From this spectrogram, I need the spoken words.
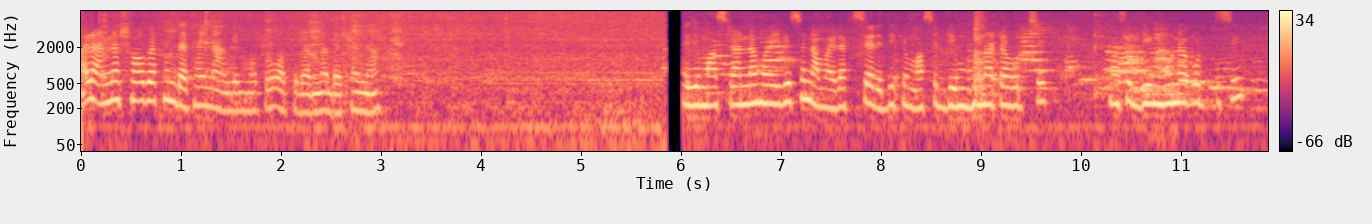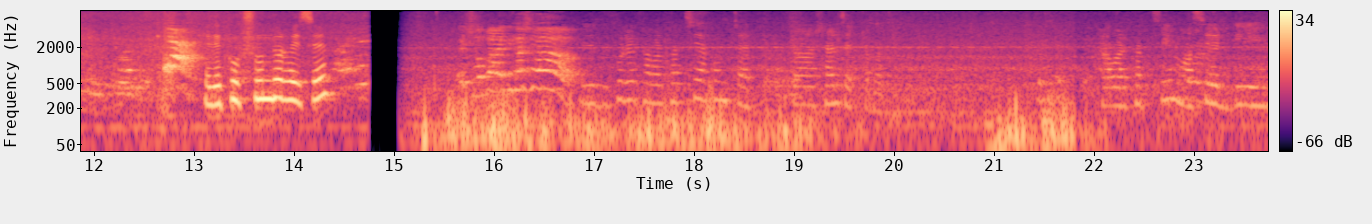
আর রান্না সব এখন দেখায় না আগের মতো, অত রান্না দেখায় না। এই যে মাছ রান্না হয়ে গেছে নামাই রাখছি। আর এদিকে মাছের ডিম ভুনাটা হচ্ছে। মাছের ডিম ভুনা করতেছি। এই যে খুব সুন্দর হয়েছে এই যে দুপুরে খাবার খাচ্ছি এখন চারটা চারটা বাজে। খাবার খাচ্ছি মাছের ডিম।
